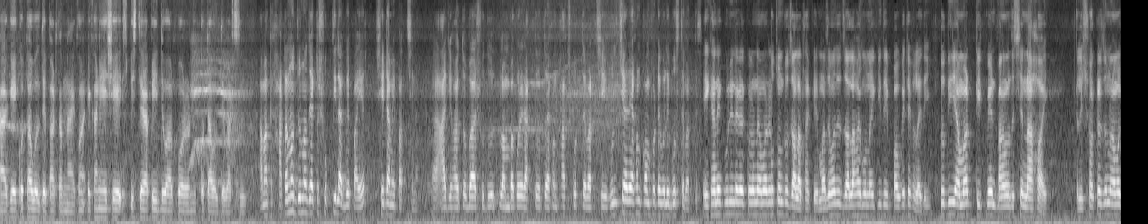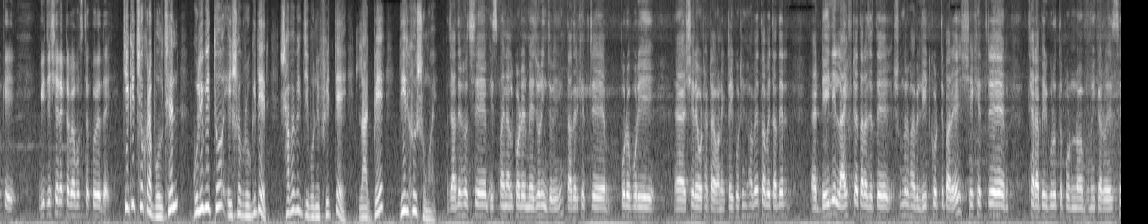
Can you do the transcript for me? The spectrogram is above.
আগে কথা বলতে পারতাম না এখন এখানে এসে স্পিচ থেরাপি দেওয়ার পর অনেক কথা বলতে পারছি। আমাকে হাঁটানোর জন্য যে একটা শক্তি লাগবে পায়ের সেটা আমি পাচ্ছি না। আগে হয়তো বা শুধু লম্বা করে রাখতে হতো এখন ভাঁজ করতে পারছি হুইল চেয়ারে এখন কমফোর্টেবলি বসতে পারতেছি। এখানে গুলি লাগার কারণে আমার প্রচণ্ড জ্বালা থাকে। মাঝে মাঝে জ্বালা হয় মনে হয় কি যে পাও কেটে ফেলাই দিই। যদি আমার ট্রিটমেন্ট বাংলাদেশে না হয় তাহলে সরকার জন্য আমাকে বিদেশের একটা ব্যবস্থা করে দেয়। চিকিৎসকরা বলছেন গুলিবিদ্ধ এইসব রোগীদের স্বাভাবিক জীবনে ফিরতে লাগবে দীর্ঘ সময়। যাদের হচ্ছে স্পাইনাল কর্ডের মেজর ইনজুরি তাদের ক্ষেত্রে পুরোপুরি সেরে ওঠাটা অনেকটাই কঠিন হবে। তবে তাদের ডেইলি লাইফটা তারা যাতে সুন্দরভাবে লিড করতে পারে সেক্ষেত্রে থেরাপির গুরুত্বপূর্ণ ভূমিকা রয়েছে।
